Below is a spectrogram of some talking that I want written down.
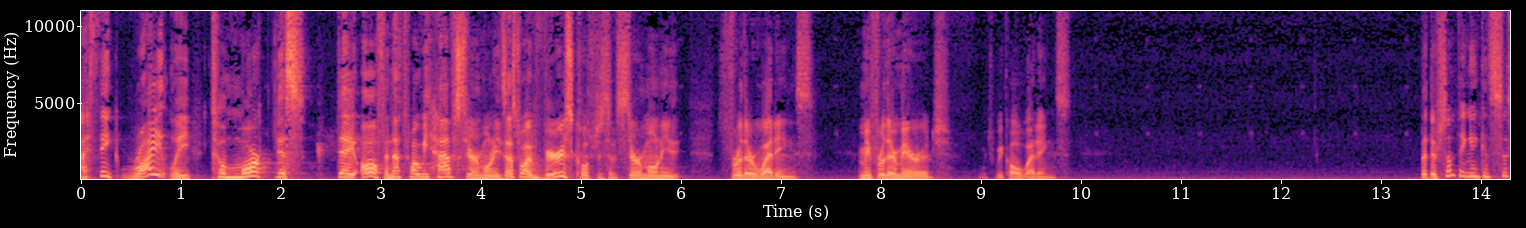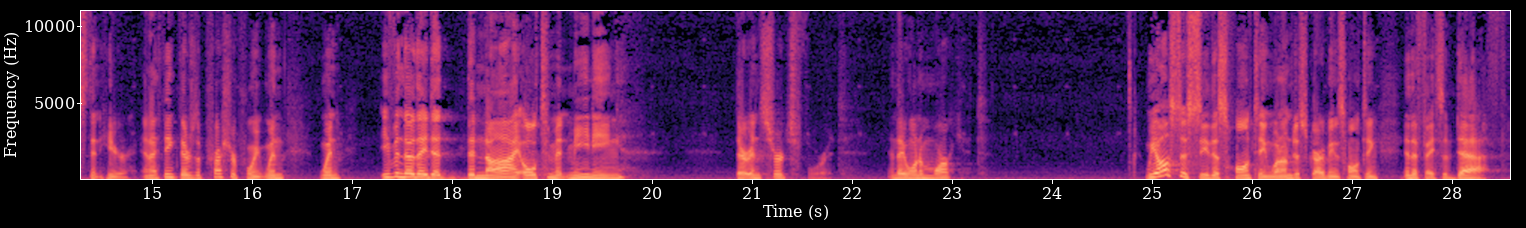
I think rightly, to mark this day off. And that's why we have ceremonies. That's why various cultures have ceremonies for their weddings. I mean, for their marriage, which we call weddings. But there's something inconsistent here. And I think there's a pressure point when, when even though they deny ultimate meaning, they're in search for it. And they want to mark it. We also see this haunting, what I'm describing as haunting, in the face of death.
